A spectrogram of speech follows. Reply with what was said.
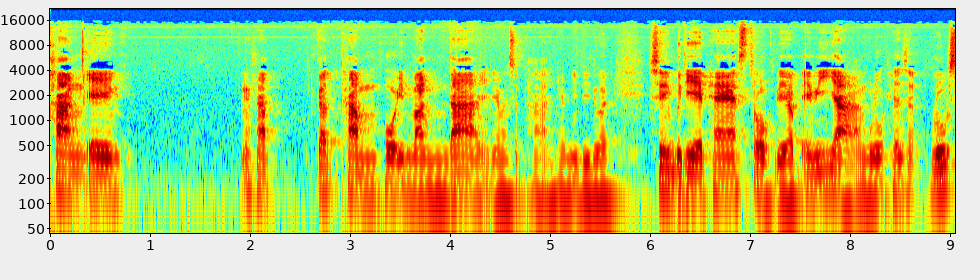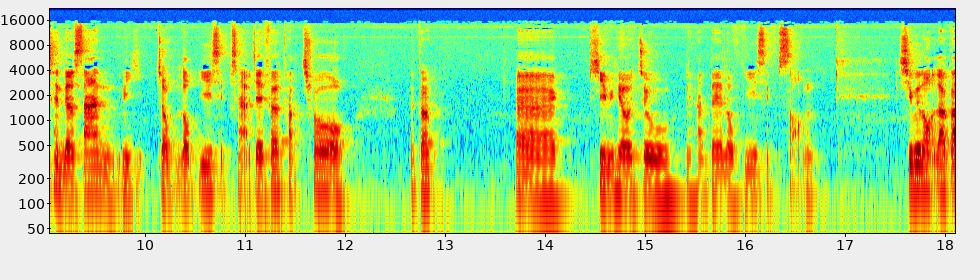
คังเองนะครับ ก็ทำโฮอินวันได้ในวันสุดท้ายครับยินดีด้วย ซิงบูดีแพ้สโตรกเดียบเอมี่หยางรูครูคเซนเดอร์สันจบลบ23เจฟเฟอร์คัพโชแล้วก็เอ่อคิมเฮลจูนะครับได้ลบ22ชิบุโนะแล้วก็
